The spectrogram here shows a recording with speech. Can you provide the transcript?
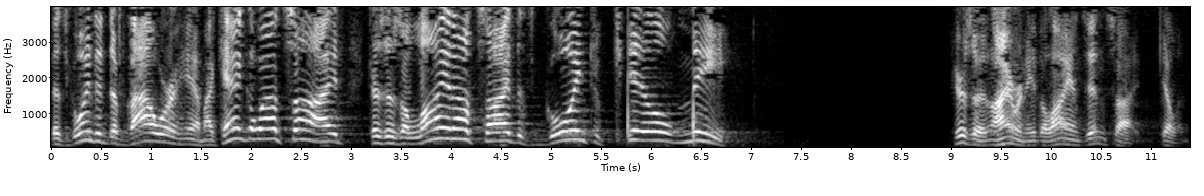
that's going to devour him? I can't go outside because there's a lion outside that's going to kill me. Here's an irony. The lion's inside killing.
